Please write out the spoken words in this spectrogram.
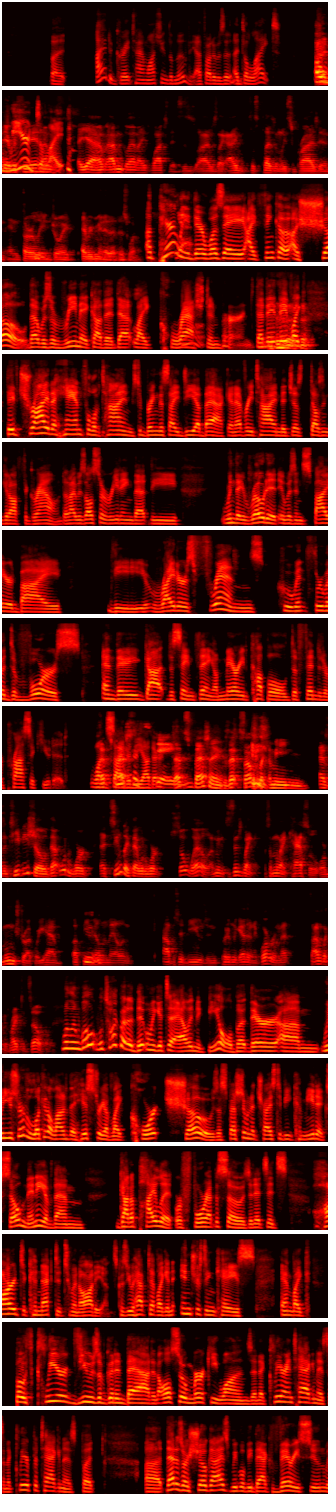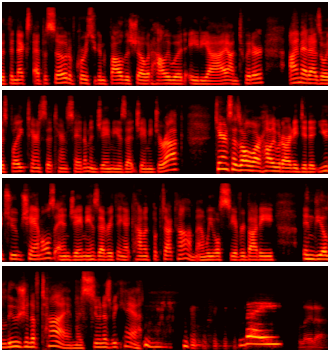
But I had a great time watching the movie. I thought it was a, a mm-hmm. delight a weird delight. I'm, yeah, I'm, I'm, glad I watched this. this is, I was like, I was pleasantly surprised and, and thoroughly enjoyed every minute of this one. Apparently, yeah. there was a, I think, a, a, show that was a remake of it that like crashed oh. and burned. That they, they've like, they've tried a handful of times to bring this idea back, and every time it just doesn't get off the ground. And I was also reading that the, when they wrote it, it was inspired by the writer's friends who went through a divorce and they got the same thing a married couple defended or prosecuted one that's side or the other. that's fascinating because that sounds like i mean as a tv show that would work it seems like that would work so well. I mean it's essentially like something like castle or moonstruck where you have a female mm. and male and opposite views and put them together in a courtroom that sounds like it writes itself. Well, and we'll we'll talk about it a bit when we get to Ally McBeal, but there um when you sort of look at a lot of the history of like court shows, especially when it tries to be comedic, so many of them got a pilot or four episodes and it's it's hard to connect it to an audience because you have to have like an interesting case and like both clear views of good and bad and also murky ones and a clear antagonist and a clear protagonist. But uh, that is our show, guys. We will be back very soon with the next episode. Of course, you can follow the show at Hollywood ADI on Twitter. I'm at As Always Blake. Terrence is at Terrence Tatum, and Jamie is at Jamie Jirak. Terrence has all of our Hollywood Already Did It YouTube channels, and Jamie has everything at comicbook.com. And we will see everybody in the illusion of time as soon as we can. Bye. Later.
